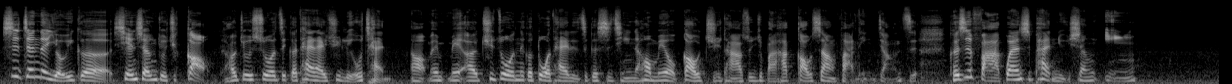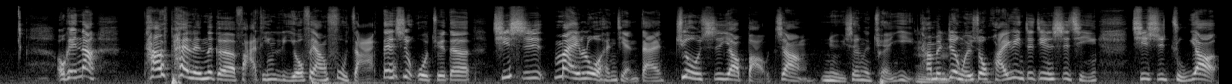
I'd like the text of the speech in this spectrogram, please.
是真的有一个先生就去告，然后就说这个太太去流产啊，没没呃去做那个堕胎的这个事情，然后没有告知他，所以就把他告上法庭这样子。可是法官是判女生赢。OK，那他判的那个法庭理由非常复杂，但是我觉得其实脉络很简单，就是要保障女生的权益。他们认为说怀孕这件事情，其实主要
